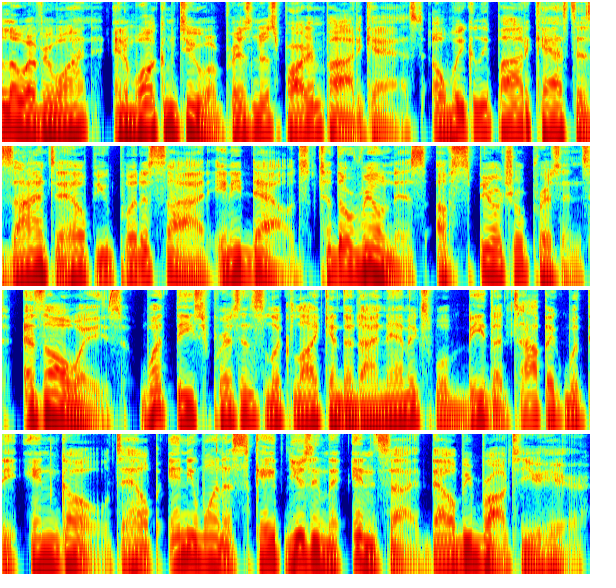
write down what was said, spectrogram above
Hello, everyone, and welcome to A Prisoner's Pardon podcast, a weekly podcast designed to help you put aside any doubts to the realness of spiritual prisons. As always, what these prisons look like and their dynamics will be the topic with the end goal to help anyone escape using the insight that will be brought to you here.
